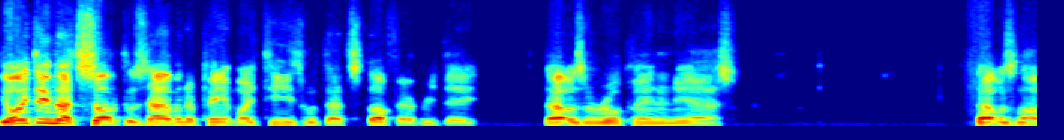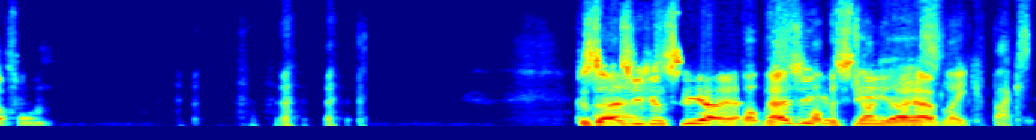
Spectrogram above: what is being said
The only thing that sucked was having to paint my teeth with that stuff every day. That was a real pain in the ass. That was not fun. Because as you can see, I What was as you what can was see, I have. like backstage?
